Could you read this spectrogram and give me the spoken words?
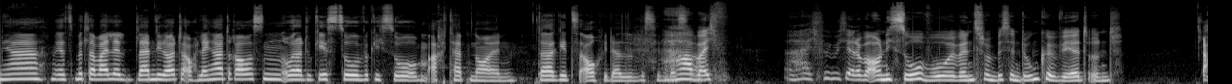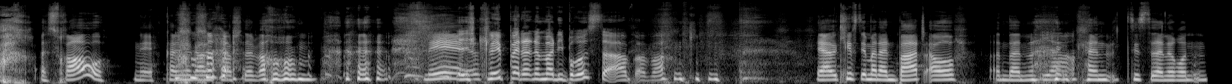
ja, jetzt mittlerweile bleiben die Leute auch länger draußen oder du gehst so wirklich so um acht, halb neun. Da geht es auch wieder so ein bisschen besser. Ah, aber ich, ah, ich fühle mich dann aber auch nicht so wohl, wenn es schon ein bisschen dunkel wird und. Ach, als Frau? Nee, kann ich mir gar nicht vorstellen, warum. nee. Ich klebe mir dann immer die Brüste ab, aber. ja, du klebst immer deinen Bart auf und dann, ja. dann ziehst du deine Runden.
